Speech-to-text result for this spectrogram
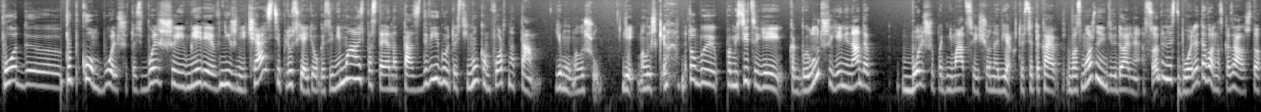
под э, пупком больше, то есть в большей мере в нижней части, плюс я йогой занимаюсь, постоянно таз двигаю, то есть ему комфортно там, ему, малышу ей, малышке. Чтобы поместиться ей как бы лучше, ей не надо больше подниматься еще наверх. То есть это такая, возможно, индивидуальная особенность. Более того, она сказала, что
